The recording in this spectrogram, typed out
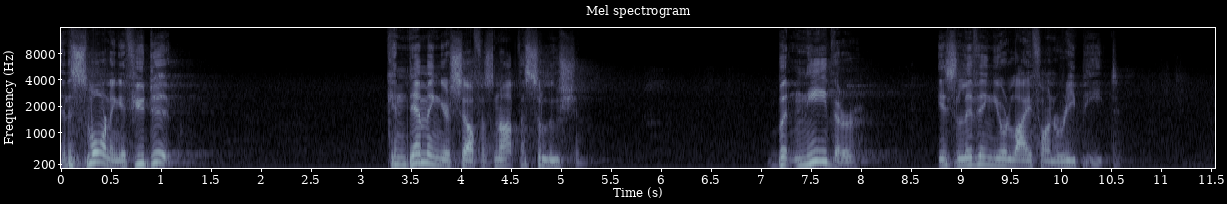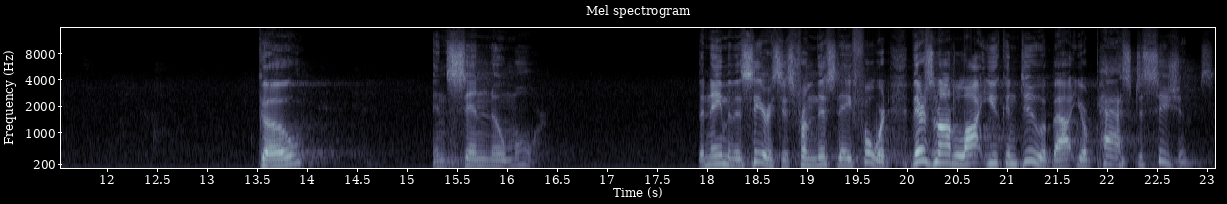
And this morning, if you do, Condemning yourself is not the solution, but neither is living your life on repeat. Go and sin no more. The name of the series is From This Day Forward. There's not a lot you can do about your past decisions,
